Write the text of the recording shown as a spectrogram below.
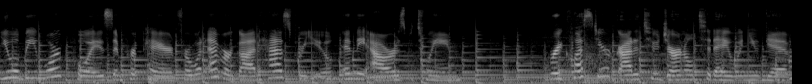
you will be more poised and prepared for whatever God has for you in the hours between. Request your gratitude journal today when you give.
